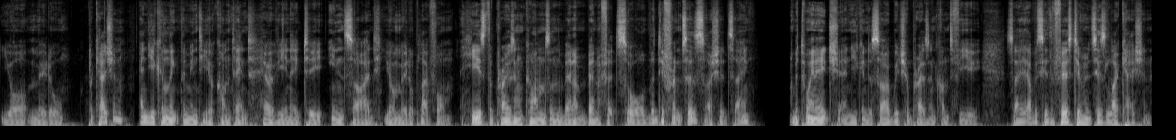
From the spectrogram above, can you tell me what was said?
your Moodle application. And you can link them into your content however you need to inside your Moodle platform. Here's the pros and cons and the benefits, or the differences, I should say, between each and you can decide which are pros and cons for you. So obviously the first difference is location.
